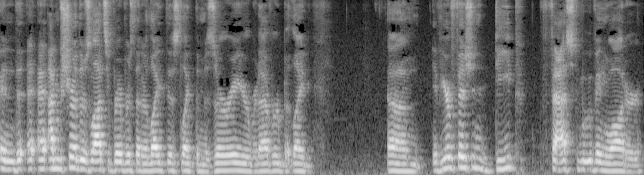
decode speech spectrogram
and the, I'm sure there's lots of rivers that are like this, like the Missouri or whatever. But like, um, if you're fishing deep, fast moving water,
